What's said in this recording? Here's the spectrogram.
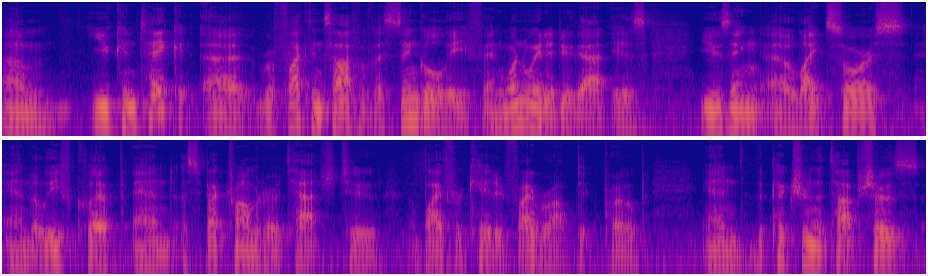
um, you can take reflectance off of a single leaf, and one way to do that is using a light source and a leaf clip and a spectrometer attached to a bifurcated fiber optic probe. And the picture in the top shows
